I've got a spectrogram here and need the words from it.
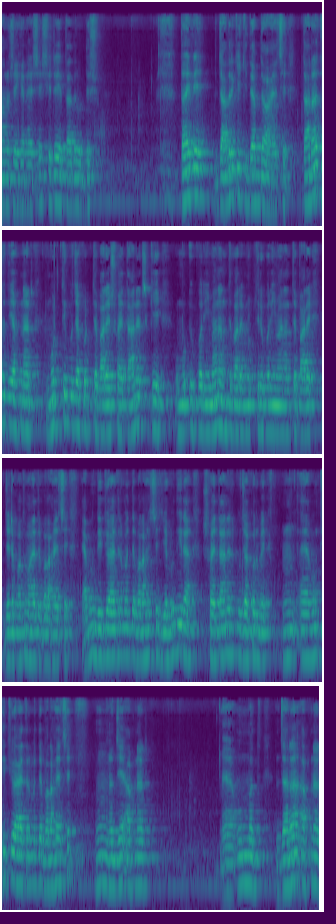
মানুষ এখানে এসে সেটাই তাদের উদ্দেশ্য তাইলে যাদেরকে কিতাব দেওয়া হয়েছে, তারা যদি আপনার মূর্তি পূজা করতে পারে শয়তানের কি উপর ইমান আনতে পারে, মূর্তির উপর ইমান আনতে পারে, যেটা প্রথম আয়তে বলা হয়েছে, এবং দ্বিতীয় আয়তের মধ্যে বলা হয়েছে, ইহুদিরা শয়তানের পূজা করবে। এবং তৃতীয় আয়তের মধ্যে বলা হয়েছে যে আপনার উম্মত যারা আপনার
